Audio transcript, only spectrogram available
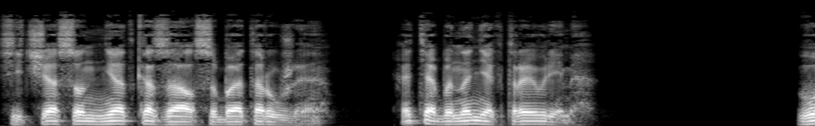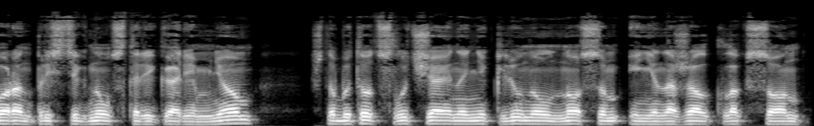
Сейчас он не отказался бы от оружия. Хотя бы на некоторое время. Ворон пристегнул старика ремнем, чтобы тот случайно не клюнул носом и не нажал клаксон,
